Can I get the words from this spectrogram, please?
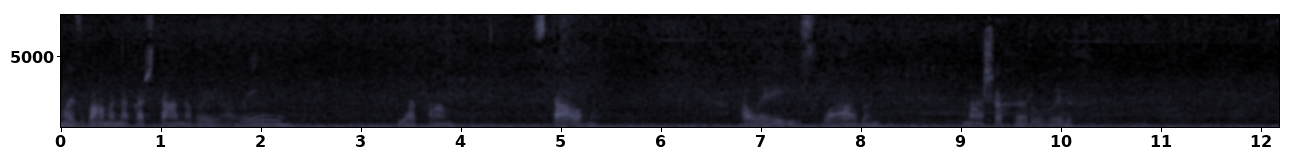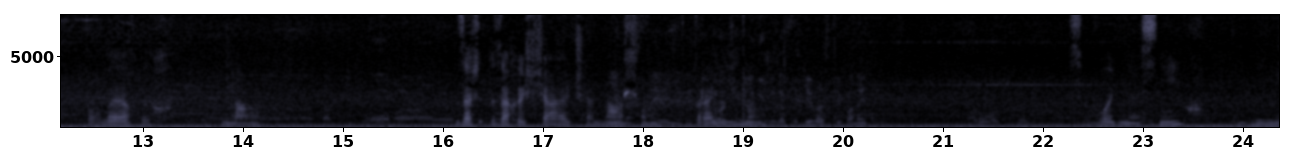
Ми з вами на Каштановій алеї, яка стала алеєю слави наших героїв, полеглих на захищаючи нашу країну. Сьогодні сніг і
